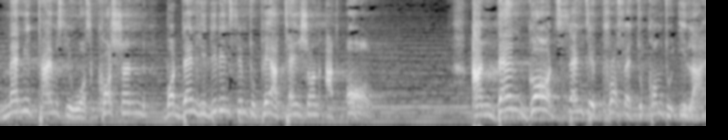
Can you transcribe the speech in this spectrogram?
Many times he was cautioned but then he didn't seem to pay attention at all. And then God sent a prophet to come to Eli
